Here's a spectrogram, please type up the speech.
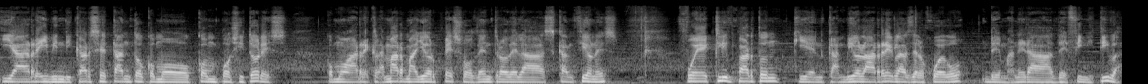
y a reivindicarse tanto como compositores como a reclamar mayor peso dentro de las canciones, fue Cliff Barton quien cambió las reglas del juego de manera definitiva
